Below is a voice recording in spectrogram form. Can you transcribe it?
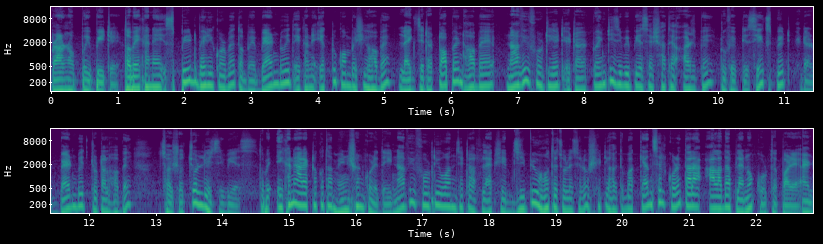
বিরানব্বই বিটে তবে এখানে স্পিড ভেরি করবে, তবে ব্যান্ড উইথ এখানে একটু কম বেশি হবে লাইক যেটা টপ এন্ড হবে নাভি ফোরটি এইট এটা টোয়েন্টি জিবিপিএস এর সাথে আসবে টু ফিফটি সিক্স বিট এটার ব্যান্ড উইথ টোটাল হবে ছয়শো চল্লিশ জিবিএস তবে এখানে আর একটা কথা মেনশন করে দেই নাভি ফোরটি ওয়ান যেটা ফ্ল্যাগশিপ জিপিউ হতে চলেছিল, সেটি হয়তো বা ক্যান্সেল করে তারা আলাদা প্ল্যানও করতে পারে। অ্যান্ড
